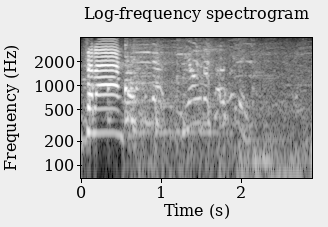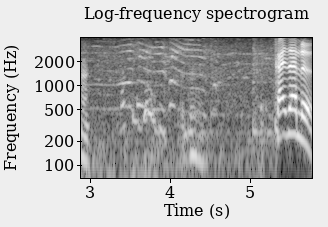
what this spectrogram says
चला हं. काय झालं?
